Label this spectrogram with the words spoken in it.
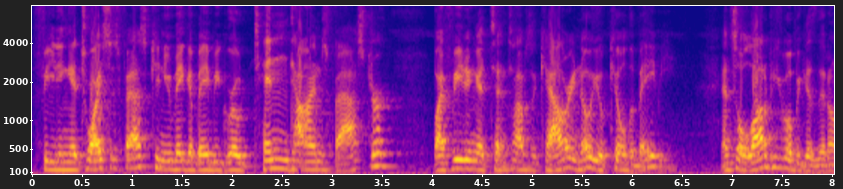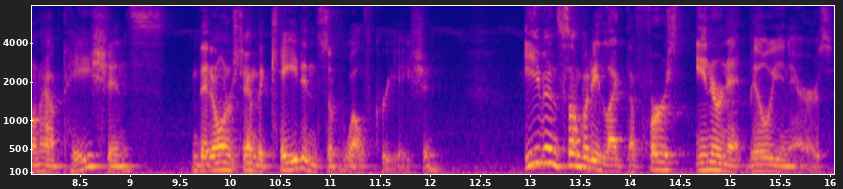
feeding it twice as fast? Can you make a baby grow 10 times faster by feeding it 10 times the calorie? No, you'll kill the baby. And so, a lot of people, because they don't have patience, they don't understand the cadence of wealth creation. Even somebody like the first internet billionaires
